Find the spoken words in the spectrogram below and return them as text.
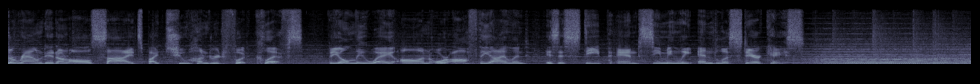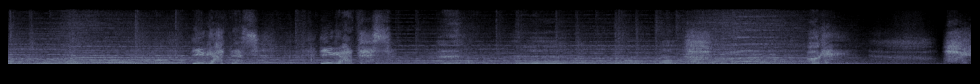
Surrounded on all sides by 200 foot cliffs, the only way on or off the island is a steep and seemingly endless staircase. You got this. You got this. Okay. Okay.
